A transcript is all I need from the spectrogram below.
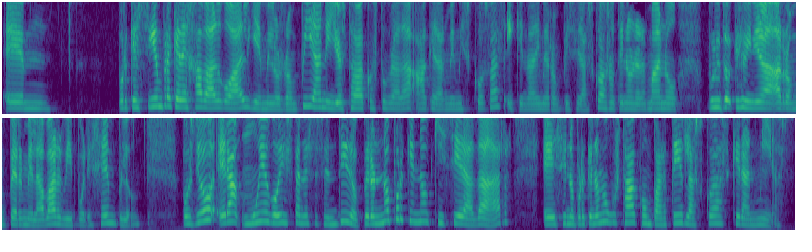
em, porque siempre que dejaba algo a alguien me lo rompían y yo estaba acostumbrada a quedarme mis cosas y que nadie me rompiese las cosas. No tenía un hermano bruto que viniera a romperme la Barbie, por ejemplo. Pues yo era muy egoísta en ese sentido, pero no porque no quisiera dar, eh, sino porque no me gustaba compartir las cosas que eran mías.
